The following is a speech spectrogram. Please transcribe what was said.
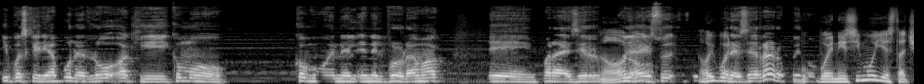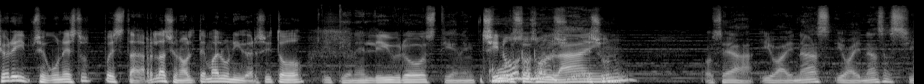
y pues quería ponerlo aquí como, como en, el, en el programa eh, para decir, No, "Oye, no. esto No, y bueno, parece raro, pero bu- buenísimo y está chévere. Y según esto, pues está relacionado al tema del universo y todo. Y tienen libros, tienen Sí, cursos no, no, es- online. es un- O sea, y vainas, y vainas así.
